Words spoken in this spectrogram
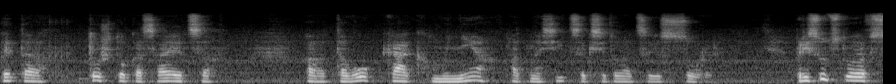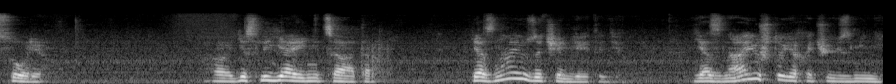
Это то, что касается а, того, как мне относиться к ситуации ссоры. Присутствуя в ссоре, если я инициатор, я знаю, зачем я это делаю. Я знаю, что я хочу изменить.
